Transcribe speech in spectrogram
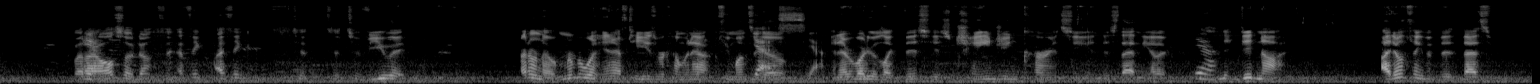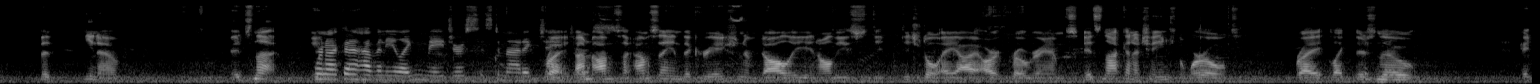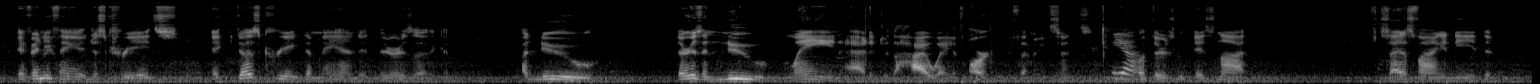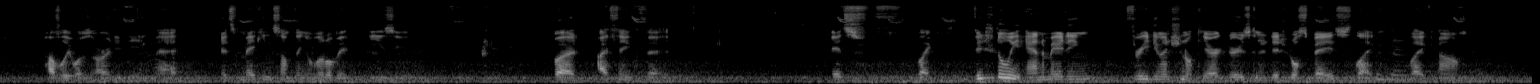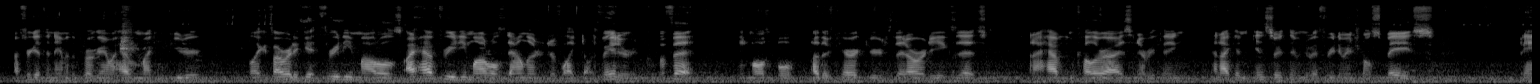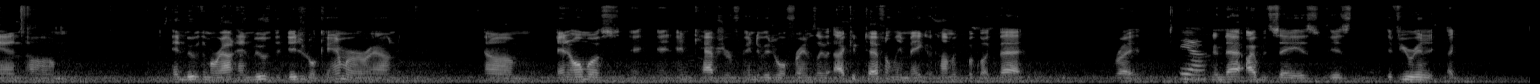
but I also don't. Think, I think. I think to, to, to view it. I don't know. Remember when NFTs were coming out a few months ago, Yes, yeah. and everybody was like, "This is changing currency and this, that, and the other." Yeah. And it did not. I don't think that th- that's that you know. It's not We're not going to have any like major systematic changes. right. I'm, I'm I'm saying the creation of DALL-E and all these di- digital AI art programs. It's not going to change the world, right? Like there's mm-hmm. no. It, if anything, it just creates. It does create demand. and there is a a new. There is a new lane added to the highway of art, if that makes sense. yeah. but there's it's not satisfying a need that probably was already being met. It's making something a little bit easier, but I think that it's like digitally animating three-dimensional characters in a digital space, like Mhm. like um, I forget the name of the program I have on my computer. Like if I were to get 3D models, I have 3D models downloaded of like Darth Vader and Boba Fett and multiple other characters that already exist, and I have them colorized and everything, and I can insert them into a three-dimensional space, and um, and move them around and move the digital camera around, um, and almost and, and capture individual frames like that. I could definitely make a comic book like that, right? Yeah. and that I would say is is if you were gonna like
